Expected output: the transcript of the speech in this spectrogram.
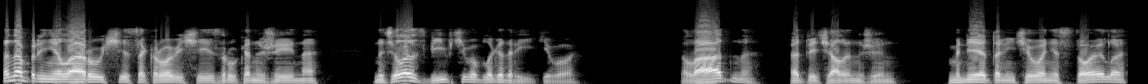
Она приняла орущее сокровище из рук Анжина, начала сбивчиво благодарить его. «Ладно», — отвечал Энжин, — «мне это ничего не стоило,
